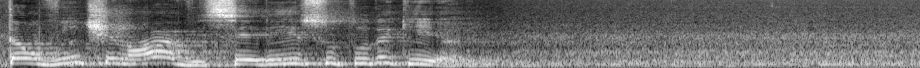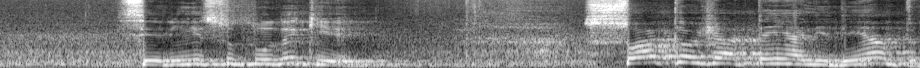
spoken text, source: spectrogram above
Então, 29 seria isso tudo aqui. Ó. Seria isso tudo aqui. Só que eu já tenho ali dentro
